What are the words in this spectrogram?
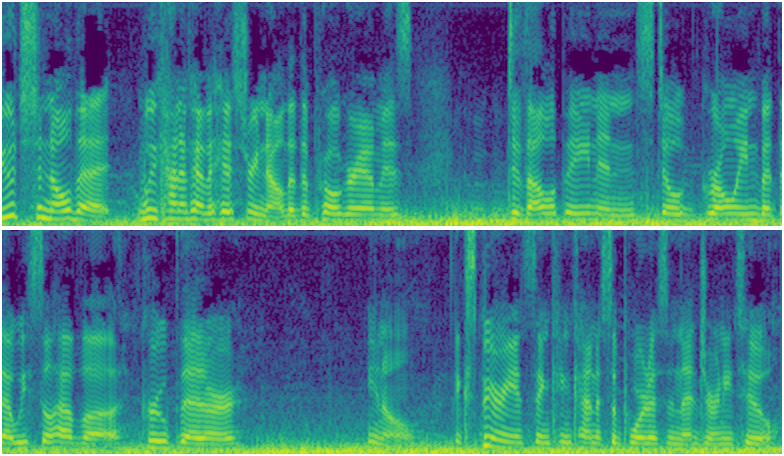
Huge to know that we kind of have a history now, that the program is developing and still growing, but that we still have a group that are, you know, experienced and can kind of support us in that journey too.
